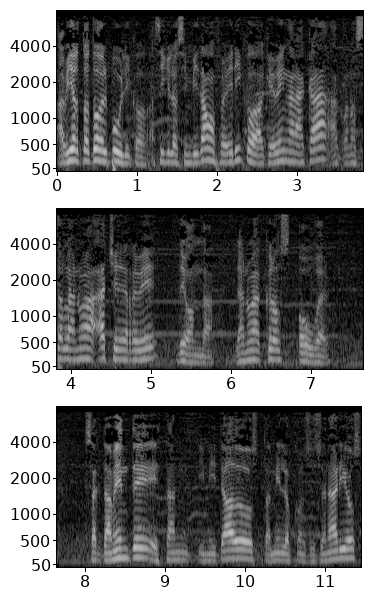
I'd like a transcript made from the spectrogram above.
Abierto a todo el público. Así que los invitamos, Federico, a que vengan acá a conocer la nueva HRB de Honda, la nueva Crossover. Exactamente, están invitados también los concesionarios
